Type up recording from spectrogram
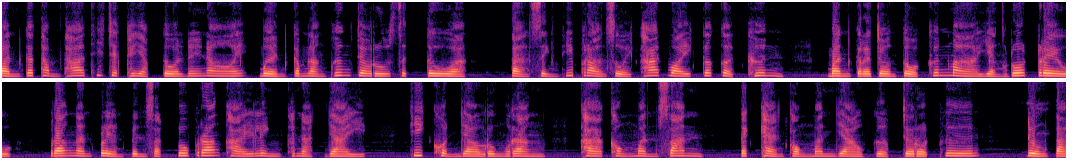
มันก็ทำท่าที่จะขยับตัวน้อยๆ เหมือนกำลังเพิ่งจะรู้สึกตัว แต่สิ่งที่พรานสวยคาดไว้ก็เกิดขึ้น มันกระโจนตัวขึ้นมาอย่างรวดเร็ว ร่างนั้นเปลี่ยนเป็นสัตว์รูปร่างคล้ายลิงขนาดใหญ่ ที่ขนยาวรุงรัง ขาของมันสั้น แต่แขนของมันยาวเกือบจะรดพื้น ดวงตา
